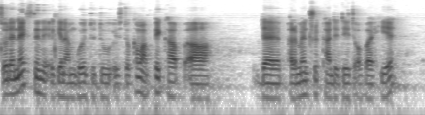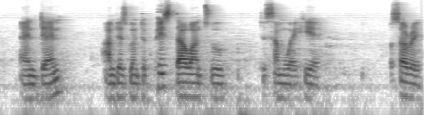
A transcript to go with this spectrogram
So the next thing again I'm going to do is to come and pick up uh, the parliamentary candidate over here. And then I'm just going to paste that one to to somewhere here. Sorry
